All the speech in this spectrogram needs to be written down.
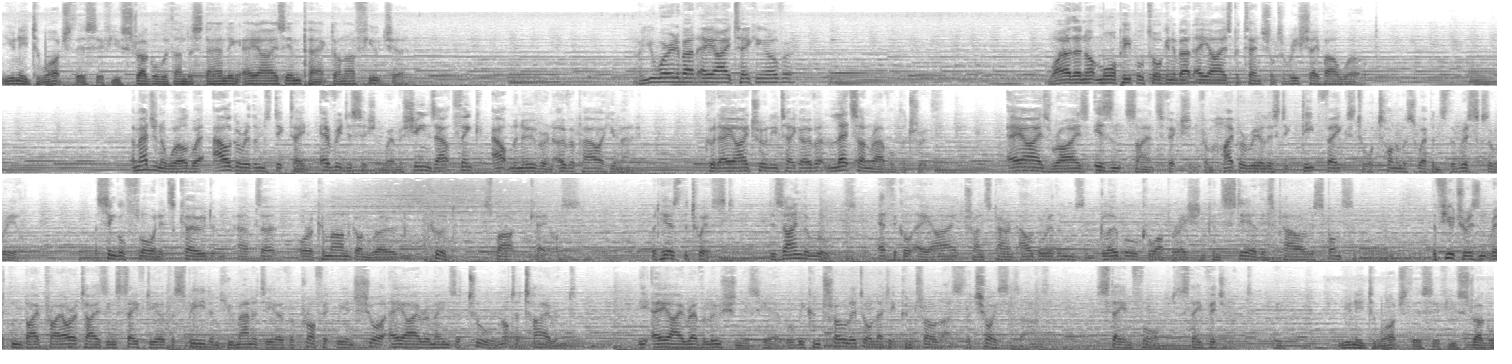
You need to watch this if you struggle with understanding AI's impact on our future. Are you worried about AI taking over? Why are there not more people talking about AI's potential to reshape our world? Imagine a world where algorithms dictate every decision, where machines outthink, outmaneuver, and overpower humanity. Could AI truly take over? Let's unravel the truth. AI's rise isn't science fiction. From hyper-realistic deepfakes to autonomous weapons, the risks are real. A single flaw in its code at, uh, or a command gone rogue could spark chaos. But here's the twist. Design the rules. Ethical AI, transparent algorithms, and global cooperation can steer this power responsibly. The future isn't written by prioritizing safety over speed and humanity over profit. We ensure AI remains a tool, not a tyrant. The AI revolution is here. Will we control it or let it control us? The choice is ours. Stay informed, stay vigilant. You need to watch this if you struggle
